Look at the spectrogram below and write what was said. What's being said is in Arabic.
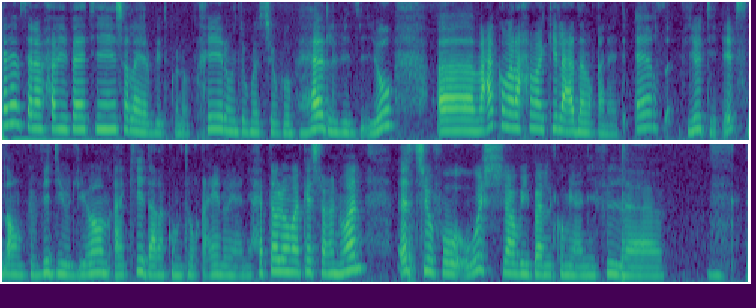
سلام سلام حبيباتي إن شاء الله يا ربي تكونوا بخير وأنتم تشوفوا في هذا الفيديو. آه معكم رحمة كالعادة من قناة ايرز بيوتي ليبس donc vidéo اليوم أكيد راكم متوقعينه يعني حتى لو ما كانش عنوان تشوفوا واش راهو يبان لكم يعني في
